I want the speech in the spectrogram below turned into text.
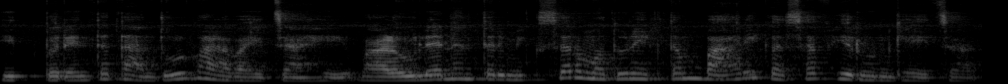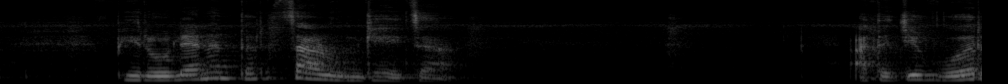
इथपर्यंत तांदूळ वाळवायचा आहे. वाळवल्यानंतर मिक्सरमधून एकदम बारीक असा फिरून घ्यायचा. फिरवल्यानंतर चाळून घ्यायचा. आता जे वर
